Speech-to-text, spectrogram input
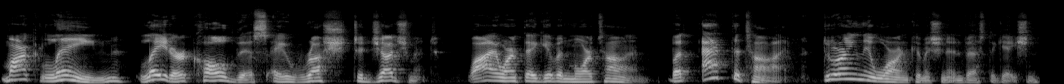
Mark Lane later called this a rush to judgment. Why weren't they given more time? But at the time, during the Warren Commission investigation,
